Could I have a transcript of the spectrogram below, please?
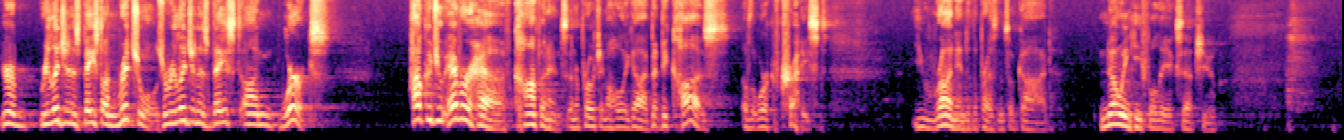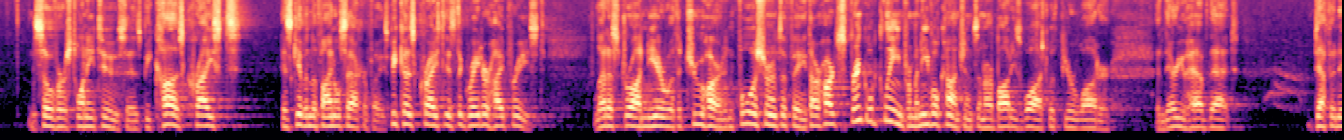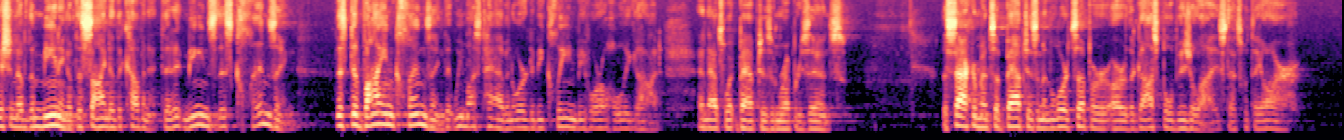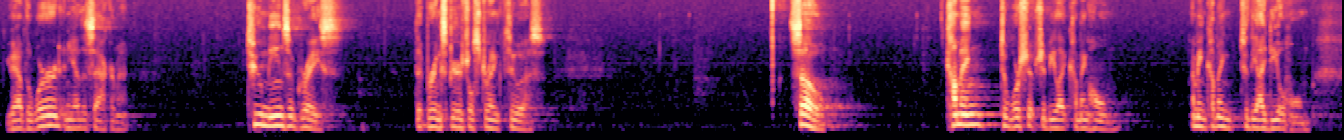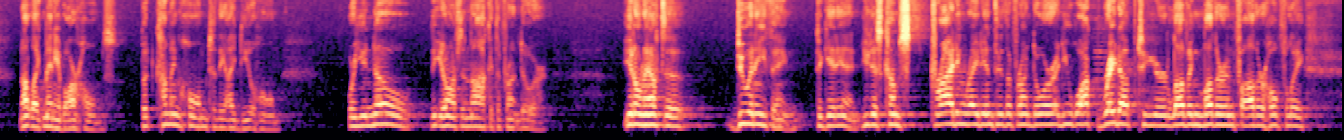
Your religion is based on rituals. Your religion is based on works. How could you ever have confidence in approaching a holy God? But because of the work of Christ, you run into the presence of God, knowing He fully accepts you. And so, verse 22 says, Because Christ has given the final sacrifice, because Christ is the greater high priest, let us draw near with a true heart and full assurance of faith, our hearts sprinkled clean from an evil conscience and our bodies washed with pure water. And there you have that definition of the meaning of the sign of the covenant, that it means this cleansing, this divine cleansing that we must have in order to be clean before a holy God. And that's what baptism represents. The sacraments of baptism and the Lord's Supper are the gospel visualized. That's what they are. You have the word and you have the sacrament two means of grace that bring spiritual strength to us. So, coming to worship should be like coming home. I mean, coming to the ideal home, not like many of our homes, but coming home to the ideal home where you know that you don't have to knock at the front door. You don't have to do anything to get in. You just come striding right in through the front door and you walk right up to your loving mother and father, hopefully,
